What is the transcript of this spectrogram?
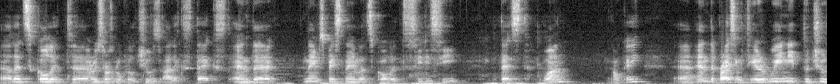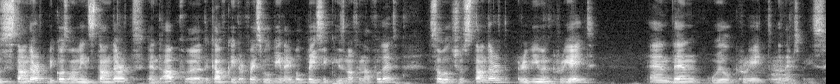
Uh, let's call it uh, resource group. We'll choose Alex text and the namespace name. Let's call it CDC test one okay. Uh, and the pricing tier we need to choose standard because only in standard and up uh, the Kafka interface will be enabled. Basic is not enough for that. So we'll choose standard review and create and then we'll create the namespace.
